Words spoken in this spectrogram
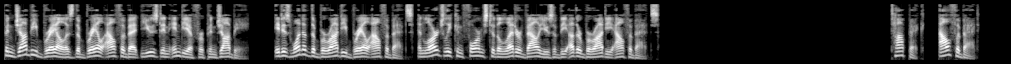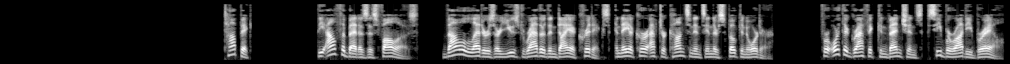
Punjabi Braille is the Braille alphabet used in India for Punjabi. It is one of the Bharati Braille alphabets, and largely conforms to the letter values of the other Bharati alphabets. Alphabet The alphabet is as follows. Vowel letters are used rather than diacritics, and they occur after consonants in their spoken order. For orthographic conventions, see Bharati Braille.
